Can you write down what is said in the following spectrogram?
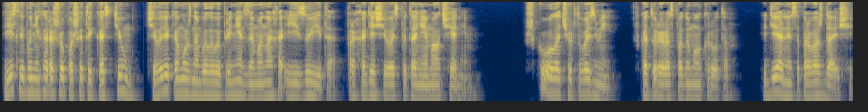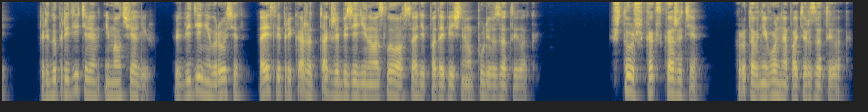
Если бы не хорошо пошитый костюм, человека можно было бы принять за монаха и иезуита, проходящего испытание молчанием. Школа, чёрт возьми, в который раз подумал Кротов. Идеальный сопровождающий. Предупредителен и молчалив. В беде не бросит, а если прикажет, также без единого слова всадит подопечному пулю в затылок. Что ж, как скажете. Крутов невольно потер затылок.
